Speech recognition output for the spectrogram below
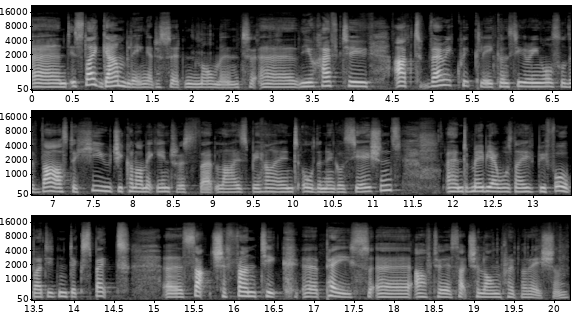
and it's like gambling at a certain moment. Uh, you have to act very quickly, considering also the vast, huge economic interest that lies behind all the negotiations. And maybe I was naive before, but I didn't expect uh, such a frantic uh, pace uh, after such a long preparation.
